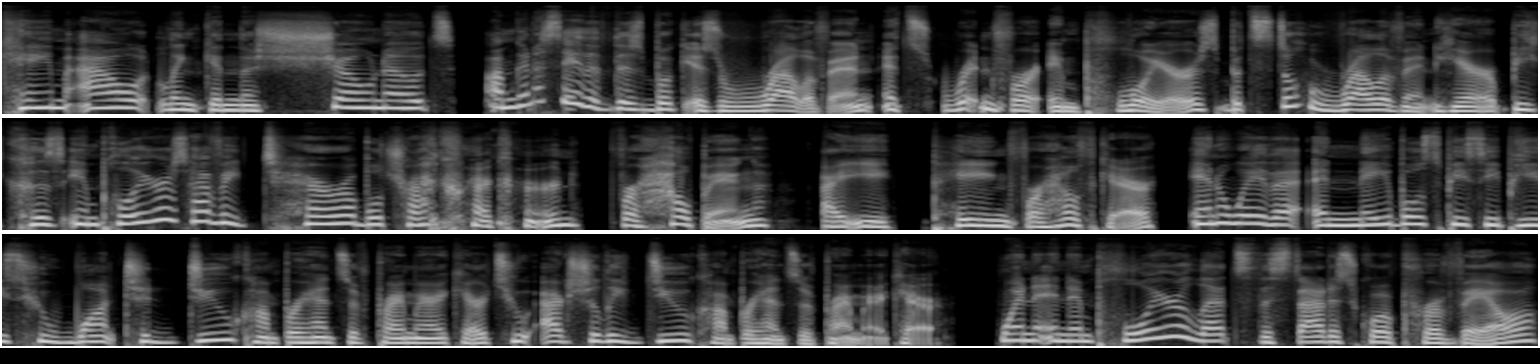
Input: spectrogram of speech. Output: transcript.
came out. Link in the show notes. I'm going to say that this book is relevant. It's written for employers, but still relevant here because employers have a terrible track record for helping, i.e., paying for healthcare in a way that enables PCPs who want to do comprehensive primary care to actually do comprehensive primary care. When an employer lets the status quo prevail,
